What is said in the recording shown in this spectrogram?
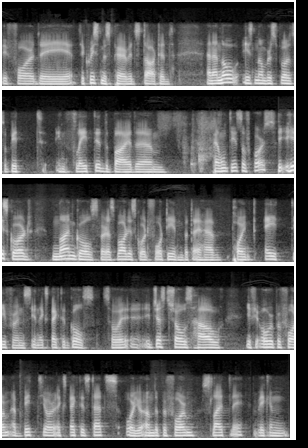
before the the christmas period started and i know his numbers was a bit inflated by the um, penalties, of course. He, he scored nine goals, whereas Vardy scored 14, but they have 0.8 difference in expected goals. So it, it just shows how if you overperform a bit your expected stats or you underperform slightly, we can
